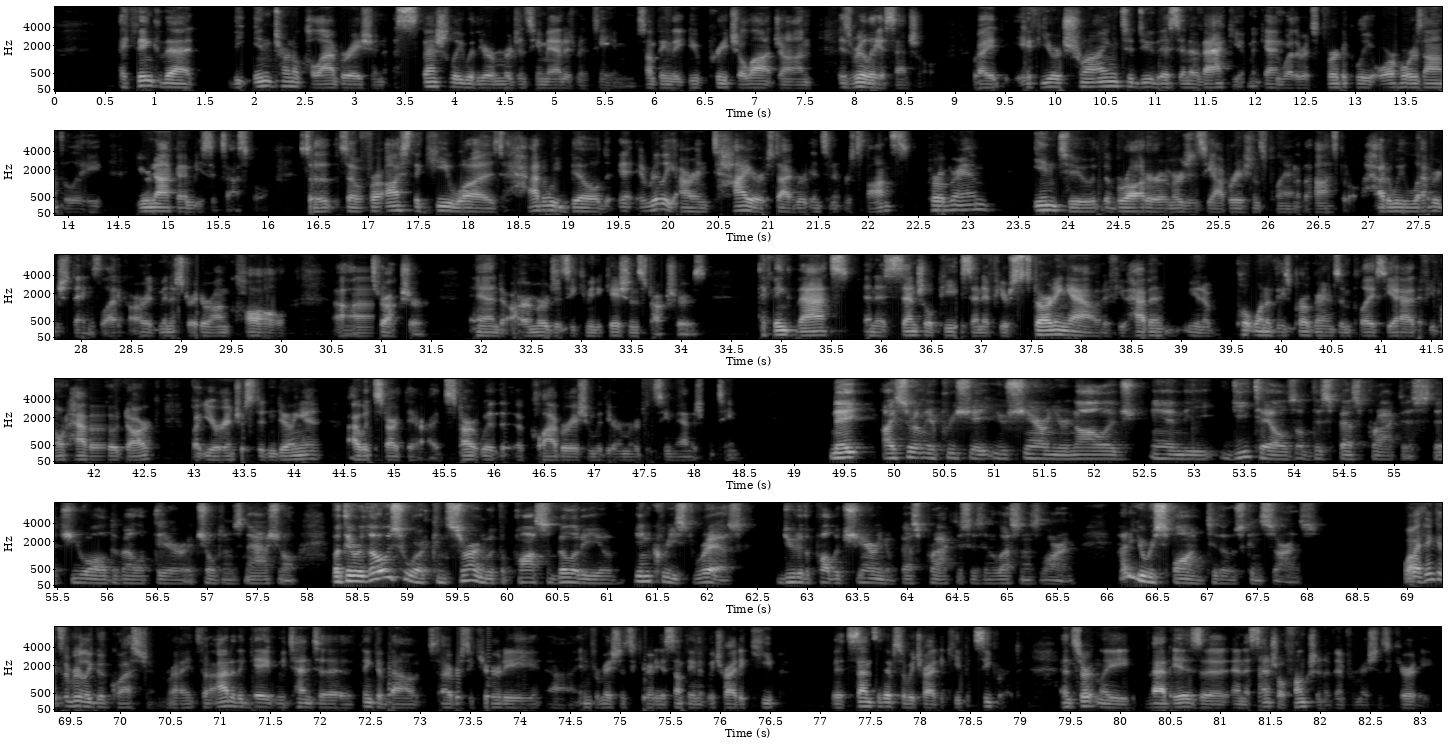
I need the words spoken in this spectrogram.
I think that the internal collaboration, especially with your emergency management team, something that you preach a lot, John, is really essential right? If you're trying to do this in a vacuum, again, whether it's vertically or horizontally, you're not going to be successful. So, so for us, the key was how do we build it, really our entire cyber incident response program into the broader emergency operations plan of the hospital? How do we leverage things like our administrator on call uh, structure and our emergency communication structures? I think that's an essential piece. And if you're starting out, if you haven't, you know, put one of these programs in place yet, if you don't have a go dark, but you're interested in doing it, I would start there. I'd start with a collaboration with your emergency management team. Nate, I certainly appreciate you sharing your knowledge and the details of this best practice that you all developed there at Children's National. But there are those who are concerned with the possibility of increased risk due to the public sharing of best practices and lessons learned. How do you respond to those concerns? Well, I think it's a really good question, right? So, out of the gate, we tend to think about cybersecurity, uh, information security as something that we try to keep it sensitive, so we try to keep it secret. And certainly, that is a, an essential function of information security.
